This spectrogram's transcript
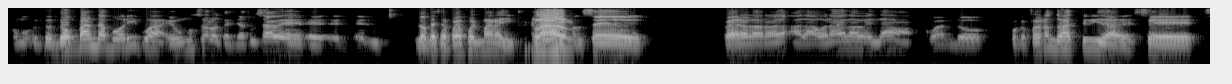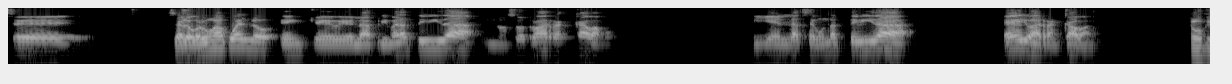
como dos bandas boricuas en un solo hotel, ya tú sabes lo que se puede formar ahí. Claro. Entonces, pero a la hora, a la hora de la verdad, cuando, porque fueron dos actividades, se, se, se logró un acuerdo en que la primera actividad nosotros arrancábamos y en la segunda actividad ellos arrancaban. Ok,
